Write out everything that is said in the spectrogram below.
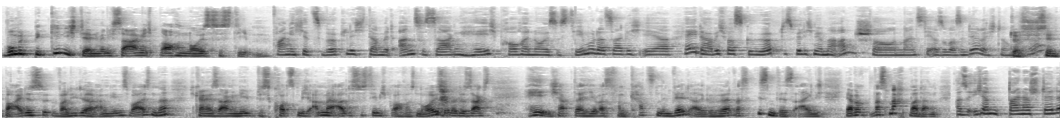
womit beginne ich denn, wenn ich sage, ich brauche ein neues System? Fange ich jetzt wirklich damit an zu sagen, hey, ich brauche ein neues System oder sage ich eher, hey, da habe ich was gehört, das will ich mir mal anschauen. Meinst du eher sowas in der Richtung? Das oder? sind beides valide Herangehensweisen. Ne? Ich kann ja sagen, nee, das kotzt mich an, mein altes System, ich brauche was Neues. Oder du sagst, hey, ich habe da hier was von Katzen im Weltall gehört, was ist denn das eigentlich? Ja, aber was macht man dann? Also ich an deiner Stelle,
